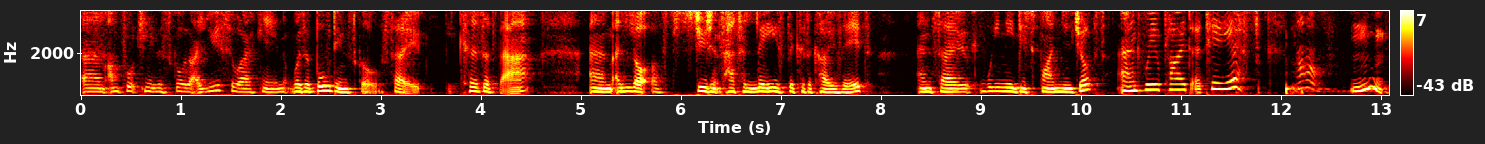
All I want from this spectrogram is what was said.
um, unfortunately, the school that I used to work in was a boarding school. So because of that, um, a lot of students had to leave because of COVID. And so we needed to find new jobs and we applied at TES. Oh. Mm.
